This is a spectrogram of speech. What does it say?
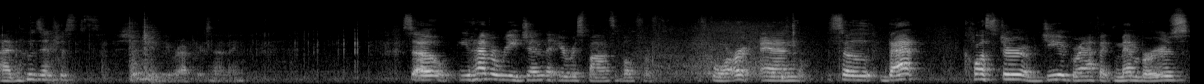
And whose interests should you be representing? So you have a region that you're responsible for, for, and so that cluster of geographic members,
